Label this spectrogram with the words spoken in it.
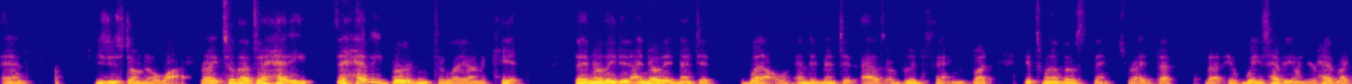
And you just don't know why, right? So that's a heavy, it's a heavy burden to lay on a kid. They know they did, I know they meant it well and they meant it as a good thing, but it's one of those things, right? That that it weighs heavy on your head. Like,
